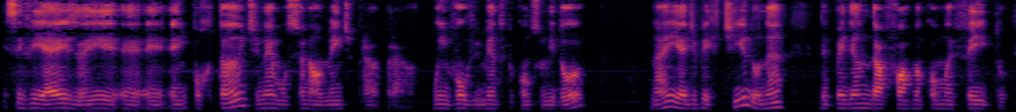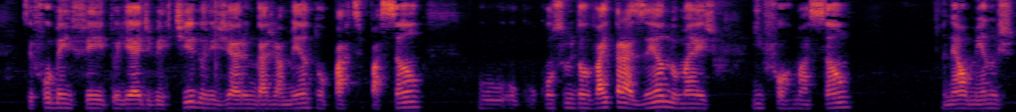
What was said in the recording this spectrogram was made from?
esse viés aí é, é, é importante né? emocionalmente para o envolvimento do consumidor, né? e é divertido, né? Dependendo da forma como é feito. Se for bem feito, ele é divertido, ele gera engajamento, participação, o, o consumidor vai trazendo mais informação, né? ao menos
